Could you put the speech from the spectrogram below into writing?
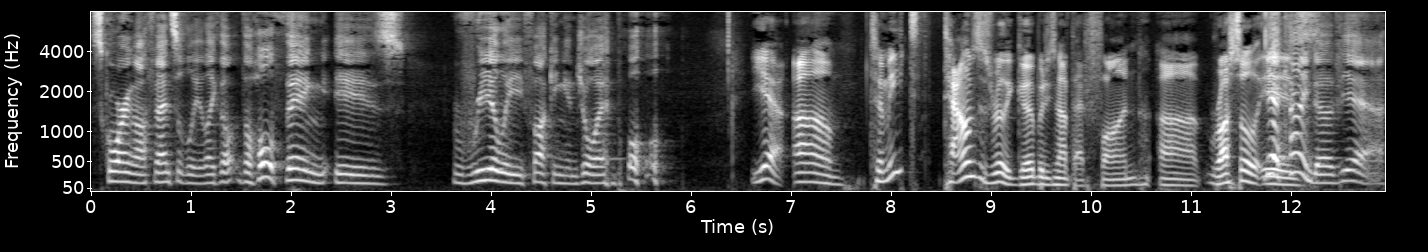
scoring offensively. Like the the whole thing is really fucking enjoyable. Yeah. Um. To me, Towns is really good, but he's not that fun. Uh, Russell is yeah, kind of. Yeah.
